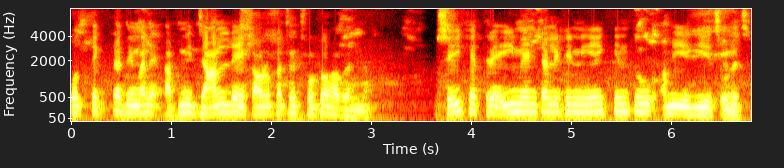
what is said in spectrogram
প্রত্যেকটা যে মানে আপনি জানলে কারোর কাছে ছোট হবেন না। সেই ক্ষেত্রে এই মেন্টালিটি নিয়েই কিন্তু আমি এগিয়ে চলেছি।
